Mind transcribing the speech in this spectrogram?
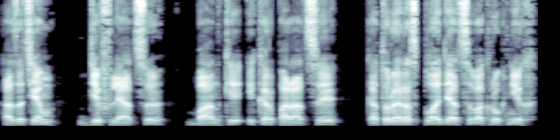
а затем дефляцию, банки и корпорации, которые расплодятся вокруг них,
